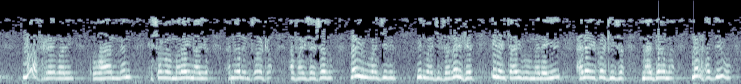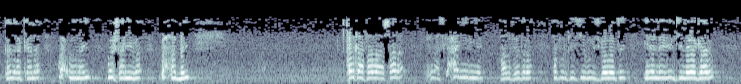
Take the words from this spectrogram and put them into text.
ma afreebanin waanan isagoo malaynaya ana alimsaaka afhaysashadu hayru waajibin. Mid waajibta keyrkeed inay tahay buu maleeyey caleyhi korkiisa maadaama mar haddii uu qad akala wax cunay wa shariba wax cabay kolkaa fawaasala wuxuu iska xariiriyey halfidra afurkiisiibuu iska watay ila leyli intii laga gaaro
